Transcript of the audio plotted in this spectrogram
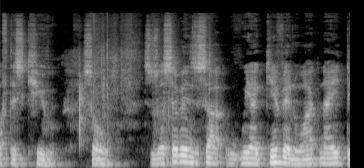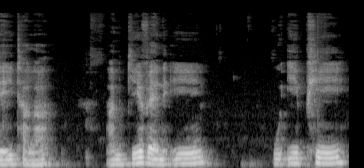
of this q so so sizosebenzisa we are given what? Night data la. I'm given E EP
